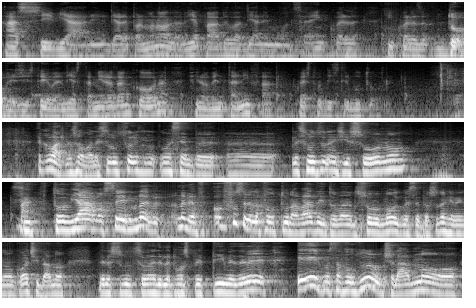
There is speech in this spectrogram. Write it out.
assi viari, Viale Palmanolla, Via Padova, Viale Monza, in, quel, in quella zona dove esisteva in Via Stamira d'Ancona fino a vent'anni fa questo distributore. Ecco, guarda, insomma, le soluzioni, come sempre, eh, le soluzioni ci sono, si troviamo sempre, noi, noi abbiamo forse la fortuna avata di trovare solo noi queste persone che vengono qua, ci danno delle soluzioni, delle prospettive delle, e questa fortuna non ce l'hanno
